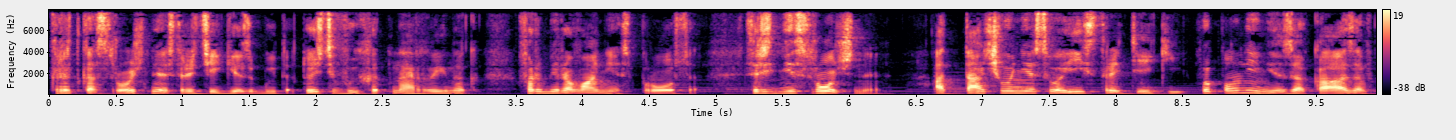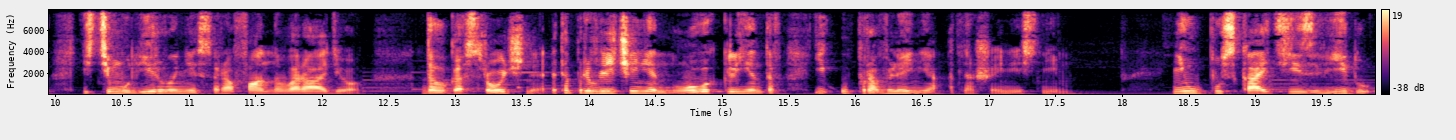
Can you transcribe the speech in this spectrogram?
Краткосрочная стратегия сбыта, то есть выход на рынок, формирование спроса. Среднесрочная – оттачивание своей стратегии, выполнение заказов и стимулирование сарафанного радио. Долгосрочная – это привлечение новых клиентов и управление отношениями с ним. Не упускайте из виду,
